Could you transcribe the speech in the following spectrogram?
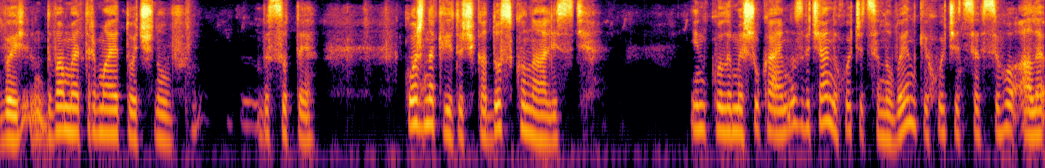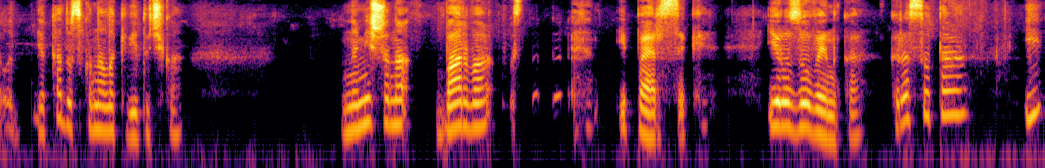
2 метри має точно в висоти. Кожна квіточка досконалість. Інколи ми шукаємо, ну, звичайно, хочеться новинки, хочеться всього, але яка досконала квіточка. Намішана барва і персик, і розовинка. Красота і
